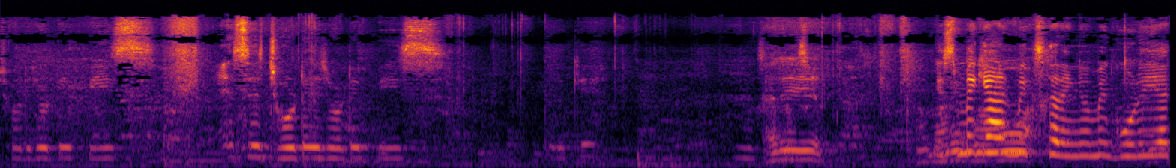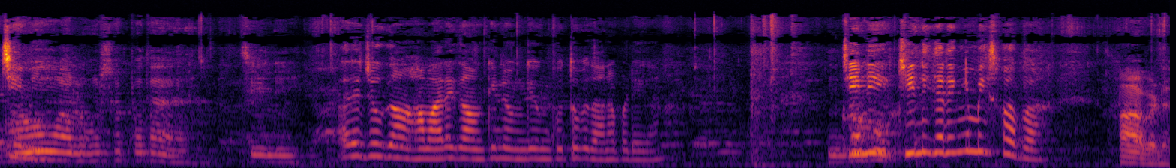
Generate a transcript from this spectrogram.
छोटे छोटे पीस ऐसे छोटे छोटे पीस करके अरे हमारे इसमें क्या गाँव- मिक्स करेंगे हमें गुड़ या चीनी? वालों को सब पता है चीनी। अरे जो गाँव हमारे गाँव के नहीं होंगे उनको तो बताना पड़ेगा ना। चीनी चीनी करेंगे मिक्स पापा? हाँ बेटा।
